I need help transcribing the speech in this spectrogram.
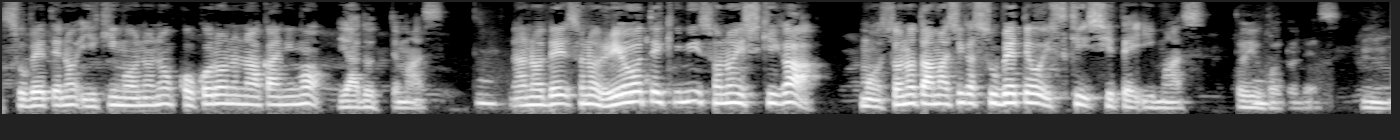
すべての生き物の心の中にも宿ってます。うんなので、その量的にその意識が、もうその魂がすべてを意識しています。ということです。うん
